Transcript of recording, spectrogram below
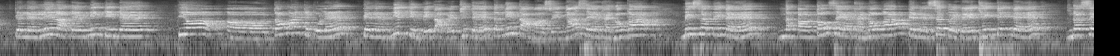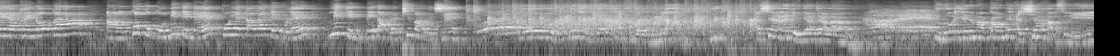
။ပြန်လဲလေးလာတယ်မြင့်တင်တယ်။ပြီးတော့အာတောင်းလိုက်တဲ့ကိုလည်းပြန်လဲမြင့်တင်ပေးတာပဲဖြစ်တယ်။တနေ့တာမှာဆိုရင်90ရာခိုင်နှုန်းကမိတ်ဆက်ပေးတယ်။နအာ30ရာခိုင်နှုန်းကပြန်လဲဆက်သွယ်တယ်ထိမ့်သိမ့်တယ်။20ရာခိုင်နှုန်းကအာကိုကိုကိုမြင့်တင်တယ်ကိုရဲ့တောင်းလိုက်တဲ့ကိုလည်းမြင့်တင်ပေးတာပဲဖြစ်ပါလေရှင်။အိုးတော့ကကြားချင်ပါတယ်ခင်ဗျာ အရှက်လည်းတွေရကြလားသူတို့အရင်ကမှကောင်းတဲ့အရှက်ဟာဆိုရင်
